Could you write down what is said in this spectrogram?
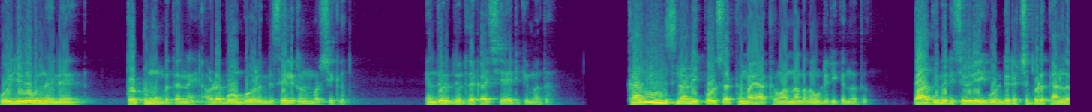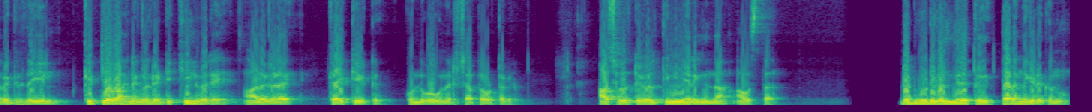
ഒഴിഞ്ഞു പോകുന്നതിന് തൊട്ടു മുമ്പ് തന്നെ അവിടെ ബോംബുകളും മിസൈലുകളും വർഷിക്കും. എന്തൊരു ദുരിതക്കാഴ്ചയായിരിക്കും അത്. ഖാൻ യൂണിസിലാണ് ഇപ്പോൾ ശക്തമായ ആക്രമണം നടന്നുകൊണ്ടിരിക്കുന്നത്. പാതി മരിച്ചവരെയും കൊണ്ട് രക്ഷപ്പെടുത്താനുള്ള വ്യഗ്രതയിൽ കിട്ടിയ വാഹനങ്ങളുടെ ഡിക്കിയിൽ വരെ ആളുകളെ കയറ്റിയിട്ട് കൊണ്ടുപോകുന്ന രക്ഷാപ്രവർത്തകർ. ആശുപത്രികൾ തിങ്ങിഞ്ഞിറങ്ങുന്ന അവസ്ഥ. ഡെഡ് ബോഡികൾ നിലത്ത് പരന്നു കിടക്കുന്നു.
